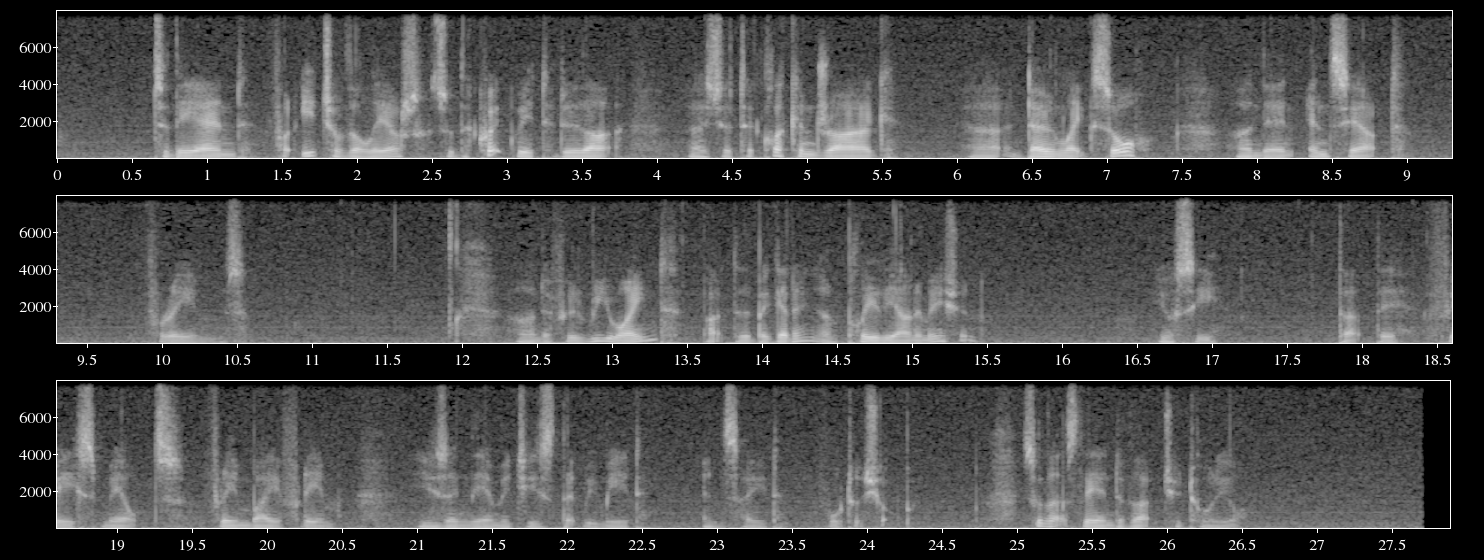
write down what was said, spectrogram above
to the end for each of the layers. So the quick way to do that is just to click and drag uh, down like so and then insert frames. And if we rewind back to the beginning and play the animation, you'll see that the face melts frame by frame using the images that we made inside Photoshop. So that's the end of that tutorial.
